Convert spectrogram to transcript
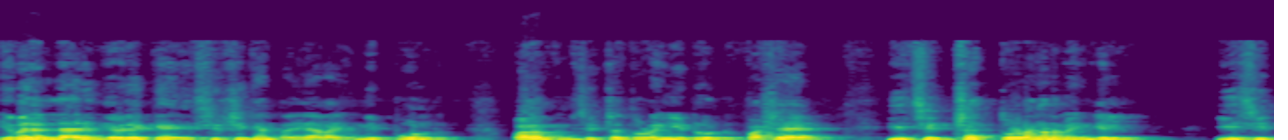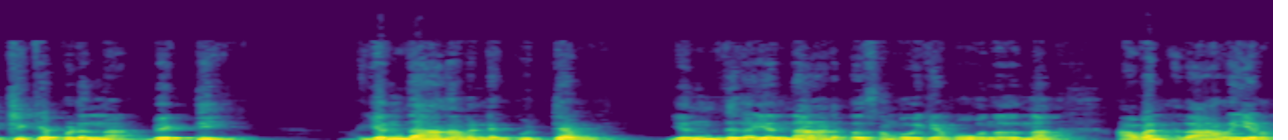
ഇവരെല്ലാവരും ഇവരെയൊക്കെ ശിക്ഷിക്കാൻ തയ്യാറായി നിപ്പുണ്ട്. പലർക്കും ശിക്ഷ തുടങ്ങിയിട്ടുമുണ്ട്. പക്ഷേ ഈ ശിക്ഷ തുടങ്ങണമെങ്കിൽ ഈ ശിക്ഷിക്കപ്പെടുന്ന വ്യക്തി എന്താണ് അവന്റെ കുറ്റം? എന്ത് എന്താണ് അടുത്ത സംഭവിക്കാൻ പോകുന്നതെന്ന് അവൻ അത് അറിയണം.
